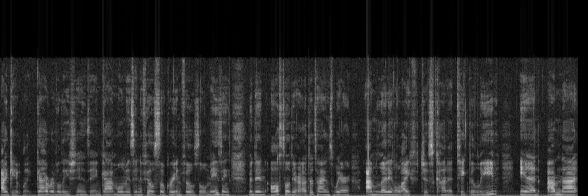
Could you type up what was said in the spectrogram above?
i get like god revelations and god moments and it feels so great and feels so amazing but then also there are other times where i'm letting life just kind of take the lead and i'm not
